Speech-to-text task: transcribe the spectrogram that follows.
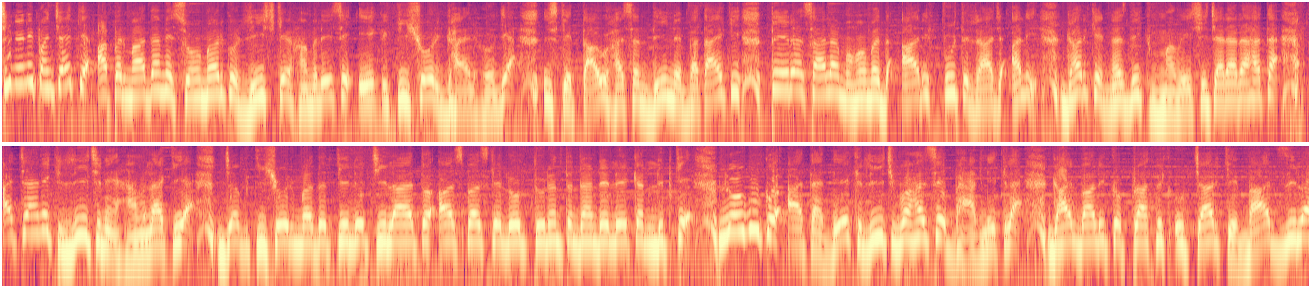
चिननी पंचायत के अपर मादा में सोमवार को रीछ के हमले से एक किशोर घायल हो गया। इसके ताऊ हसन दीन ने बताया कि तेरह साल मोहम्मद आरिफ पुत्र राज अली घर के नज़दीक मवेशी चरा रहा था। अचानक रीछ ने हमला किया। जब किशोर मदद के लिए चिल्लाया तो आसपास के लोग तुरंत डंडे लेकर लिपके। लोगों को आता देख रीछ वहाँ से भाग निकला। घायल बालिक को प्राथमिक उपचार के बाद जिला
